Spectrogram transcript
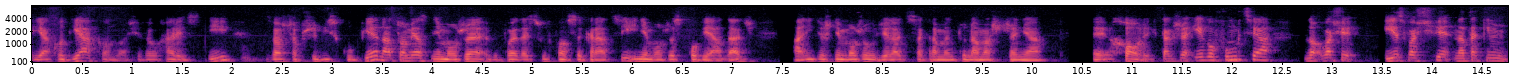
jako diakon właśnie w Eucharystii, zwłaszcza przy biskupie, natomiast nie może wypowiadać słów konsekracji i nie może spowiadać, ani też nie może udzielać sakramentu namaszczenia chorych. Także jego funkcja, no właśnie jest właściwie na takim,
